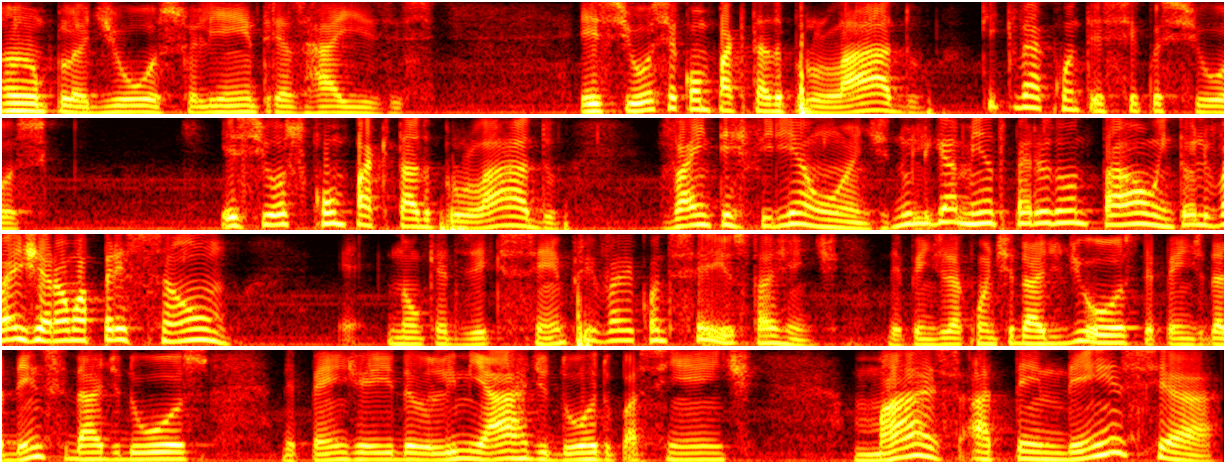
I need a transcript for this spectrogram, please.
ampla de osso ali entre as raízes. Esse osso é compactado para o lado, o que, que vai acontecer com esse osso? Esse osso compactado para o lado vai interferir aonde? No ligamento periodontal, então ele vai gerar uma pressão. É, não quer dizer que sempre vai acontecer isso, tá, gente? Depende da quantidade de osso, depende da densidade do osso, depende aí do limiar de dor do paciente. Mas a tendência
